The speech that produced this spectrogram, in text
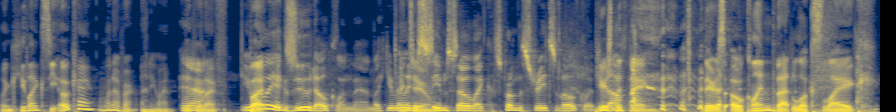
Like he likes you? Okay, whatever. Anyway, live your life. You but really exude Oakland, man. Like you really just do. seem so like from the streets of Oakland. you here's know? the thing: there's Oakland that looks like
